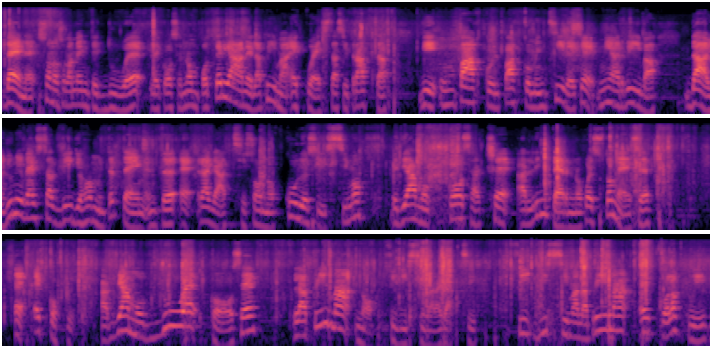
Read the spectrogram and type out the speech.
Bene, sono solamente due le cose non potteriane. La prima è questa, si tratta di un pacco, il pacco mensile che mi arriva da Universal Video Home Entertainment. E ragazzi sono curiosissimo. Vediamo cosa c'è all'interno questo mese. E ecco qui. Abbiamo due cose. La prima no fighissima ragazzi. Fighissima la prima. Eccola qui.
